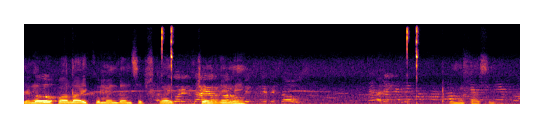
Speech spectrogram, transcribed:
Jangan lupa like, comment, dan subscribe channel ini. Terima kasih.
